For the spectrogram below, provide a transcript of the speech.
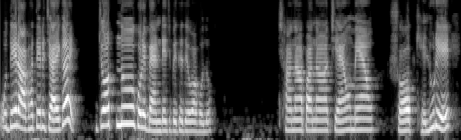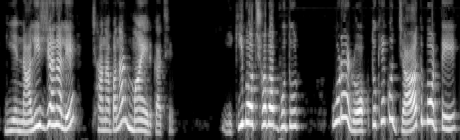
ওদের আঘাতের জায়গায় যত্ন করে ব্যান্ডেজ বেঁধে দেওয়া হলো। ছানা পানা চ্যাও ম্যাও সব খেলুড়ে গিয়ে নালিশ জানালে ছানাপানার মায়ের কাছে। এ কি বৎস্বভাব ভুতুর? ওরা রক্ত খেকো জাত বটে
